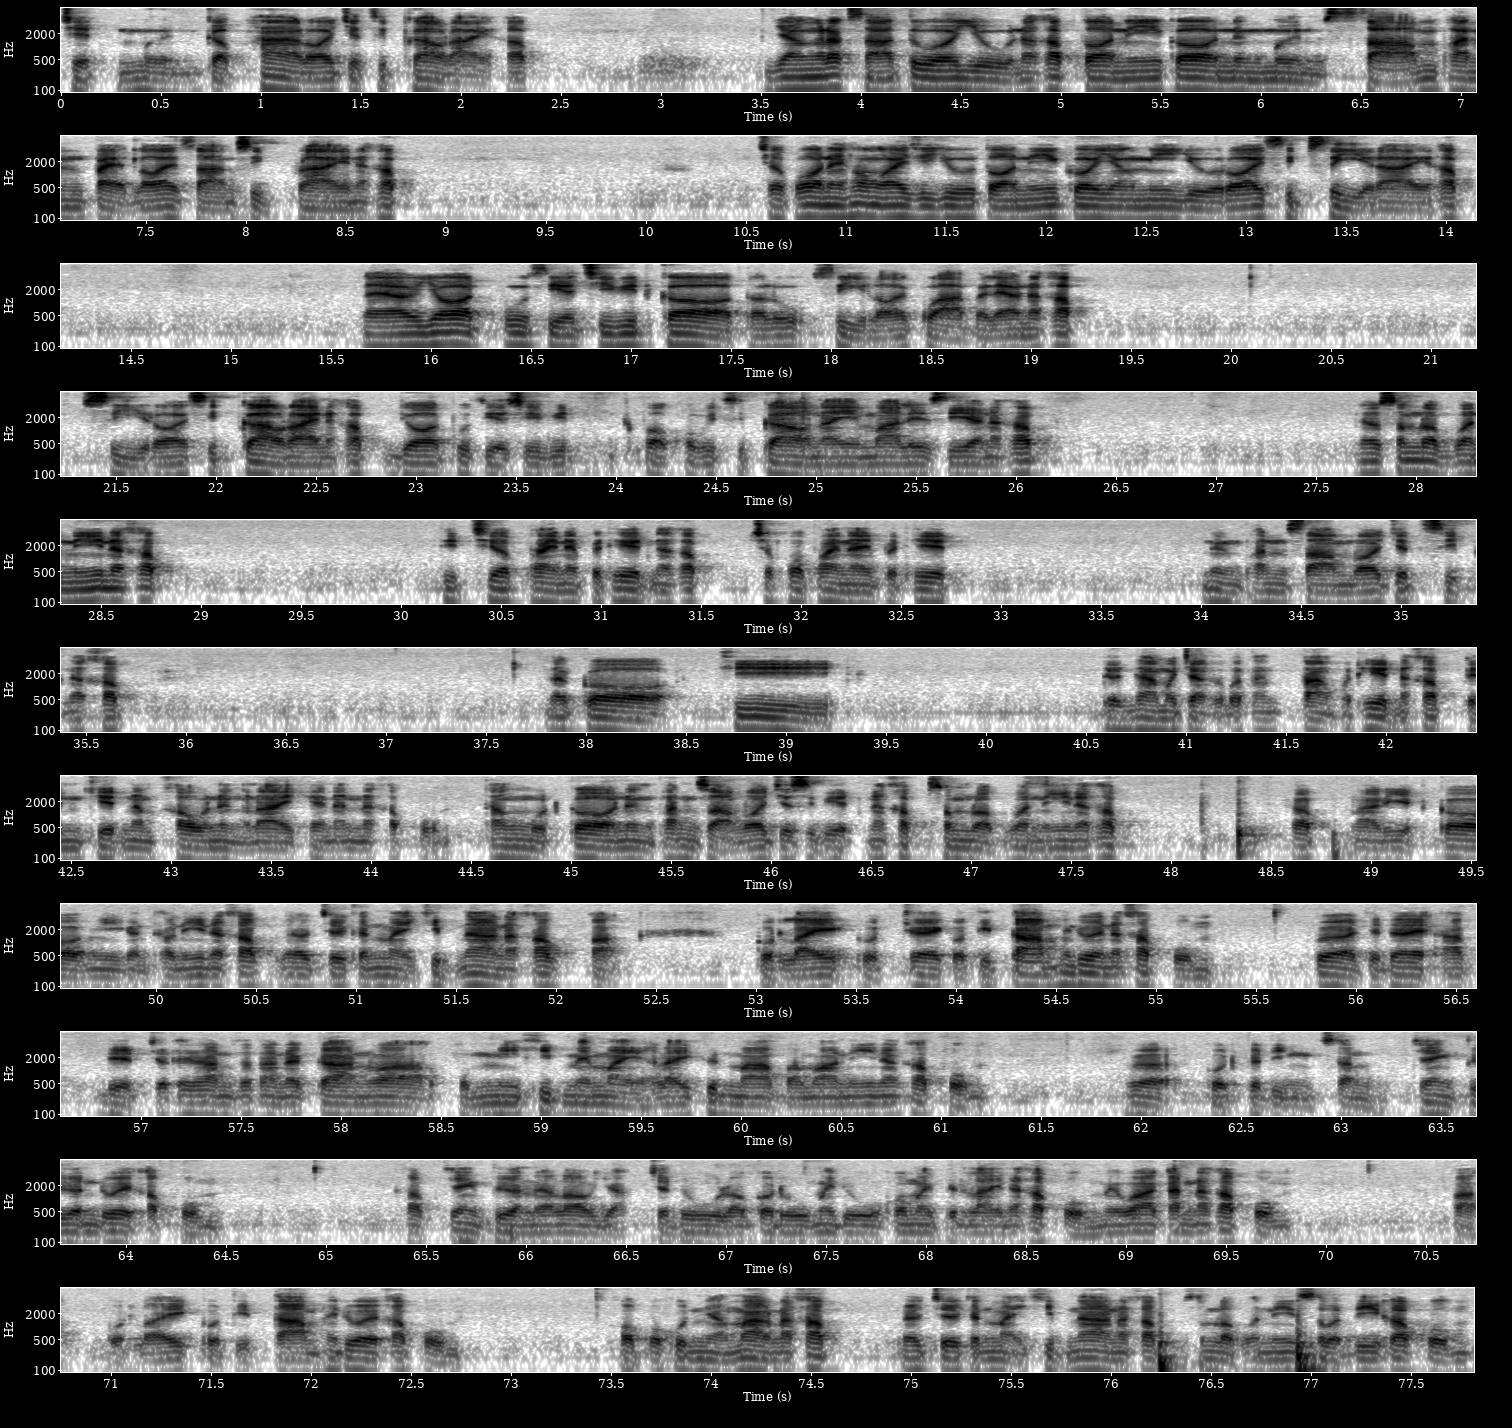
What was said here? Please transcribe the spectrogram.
70,000 กับ 579 รายครับ ยังรักษาตัวอยู่นะครับ ตอนนี้ก็ 13,830 รายนะครับ เฉพาะในห้อง ICU ตอนนี้ก็ยังมีอยู่ 114 รายครับแล้วยอดผู้เสียชีวิตก็ทะลุ 400 กว่าไปแล้วนะครับ 419 รายนะครับ ยอดผู้เสียชีวิตเพราะโควิด -19 ในมาเลเซียนะครับ แล้วสำหรับวันนี้นะครับ ติดเชื้อภายในประเทศนะครับ เฉพาะภายในประเทศ 1,370 นะครับ แล้วก็ที่เดินทางมาจากต่างประเทศนะครับ เป็นเคสนำเข้าหนึ่งรายแค่นั้นนะครับผม ทั้งหมดก็ 1,371 นะครับสำหรับวันนี้นะครับ ครับรายละเอียดก็มีกันเท่านี้นะครับ แล้วเจอกันใหม่คลิปหน้านะครับฝากกดไลค์กดแชร์กดติดตามให้ด้วยนะครับ ผมเพื่อจะได้อัปเดตจะได้ทันสถานการณ์ว่าผมมีคลิปใหม่ ๆ อะไรขึ้นมาประมาณนี้นะครับ ผมเพื่อกดกระดิ่งสั่นแจ้งเตือนด้วยครับ ผม ครับแจ้งเตือนแล้วเราอยากจะดูเราก็ดูไม่ดูก็ไม่เป็นไรนะครับ ผมไม่ว่ากันนะครับ ผมฝากกดไลค์กดติดตามให้ด้วยครับ ผม ขอบพระคุณอย่างมากนะครับ แล้วเจอกันใหม่คลิปหน้านะครับสำหรับวันนี้สวัสดีครับผม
